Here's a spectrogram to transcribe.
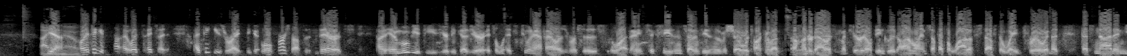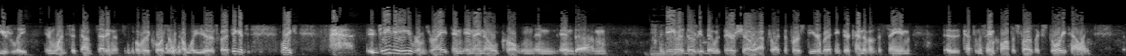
I yeah. don't know Well, I think it's, it's, it's I think he's right because well, first off, there it's in a movie it's easier because you're it's a, it's two and a half hours versus what I mean six seasons, seven seasons of a show. We're talking about a hundred hours of material if you include online stuff. That's a lot of stuff to wade through, and that that's not in usually in one sit down setting. That's over the course of a couple of years. But I think it's like J.J. Abrams, right? And and I know Carlton and and um, Damn. Damon, those, that was their show after like the first year, but I think they're kind of of the same, uh, cut from the same cloth as far as like storytelling.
